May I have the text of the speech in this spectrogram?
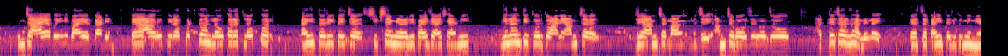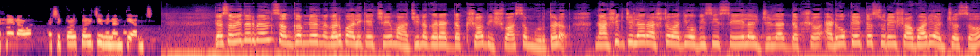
तुमच्या आया बहिणी बाहेर काढेल त्या आरोपीला पटकन लवकरात लवकर काहीतरी त्याच्या शिक्षा मिळाली पाहिजे अशी आम्ही विनंती करतो आणि आमच्या जे आमच्या मा म्हणजे आमच्या भाऊजीवर जो अत्याचार झालेला आहे त्याचा काहीतरी तुम्ही निर्णय लावा अशी कळकळीची विनंती आमची. या सभेदरम्यान संगमनेर नगरपालिकेचे माजी नगराध्यक्ष विश्वास मुर्तडक नाशिक जिल्हा राष्ट्रवादी ओबीसी सेल जिल्हाध्यक्ष अॅडव्होकेट सुरेश आव्हाड यांच्यासह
